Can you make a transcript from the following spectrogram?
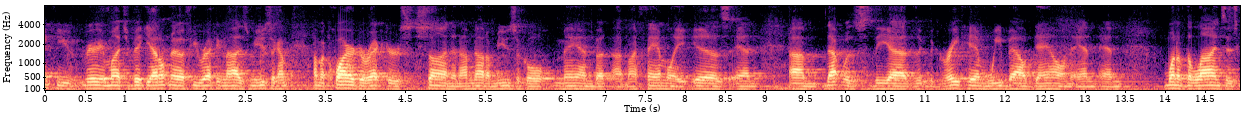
Thank you very much, Vicki. I don't know if you recognize music. I'm, I'm a choir director's son, and I'm not a musical man, but uh, my family is. And um, that was the, uh, the, the great hymn, We Bow Down. And, and one of the lines is,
